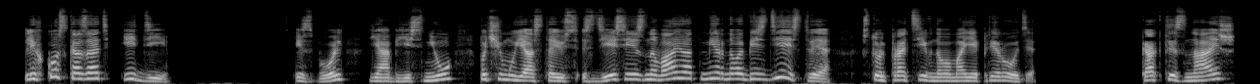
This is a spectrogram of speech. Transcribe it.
— «легко сказать «иди». «Изволь, я объясню, почему я остаюсь здесь и изнываю от мирного бездействия, столь противного моей природе. Как ты знаешь,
